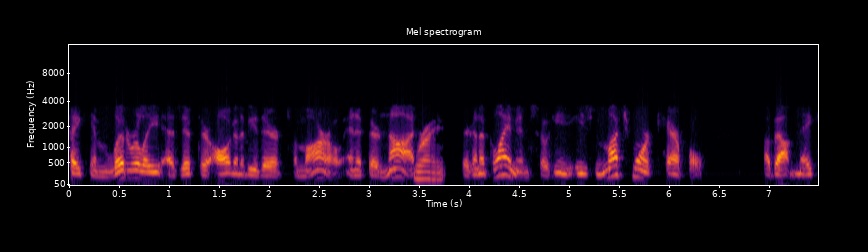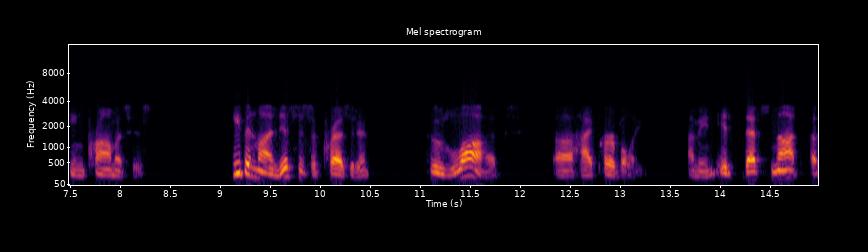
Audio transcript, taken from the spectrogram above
take him literally as if they're all going to be there tomorrow, and if they're not, Right. they're going to blame him. So he, he's much more careful about making promises. Keep in mind, this is a president who loves uh, hyperbole. I mean, it, that's not uh,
